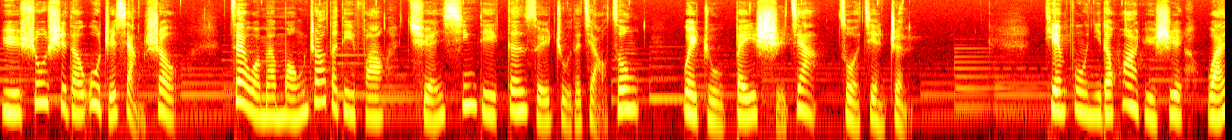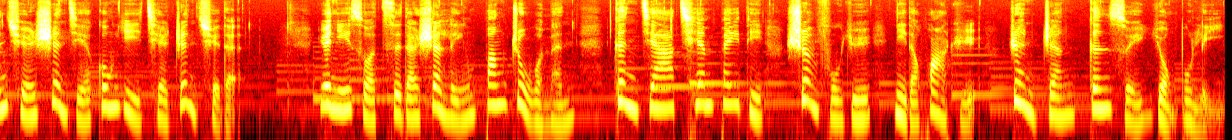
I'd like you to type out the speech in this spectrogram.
与舒适的物质享受，在我们蒙召的地方，全心地跟随主的脚踪。为主背十架做见证，天父，你的话语是完全圣洁、公义且正确的。愿你所赐的圣灵帮助我们，更加谦卑地顺服于你的话语，认真跟随，永不离。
